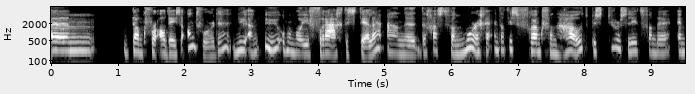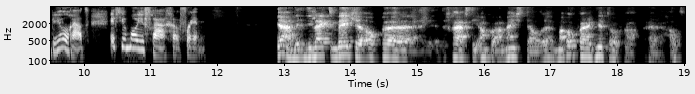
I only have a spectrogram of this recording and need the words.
Um, dank voor al deze antwoorden. Nu aan u om een mooie vraag te stellen aan de, de gast van morgen. En dat is Frank van Hout, bestuurslid van de MBO-raad. Heeft u een mooie vraag voor hem? Ja, die, lijkt een beetje op uh, de vraag die Anko aan mij stelde, maar ook waar ik net over uh, had.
